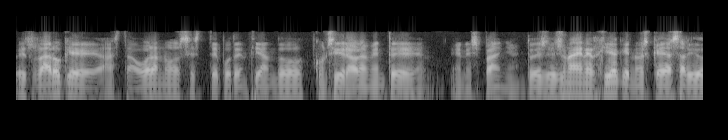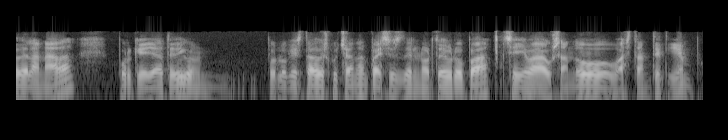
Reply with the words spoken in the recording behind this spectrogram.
es raro que hasta ahora no se esté potenciando considerablemente en España. Entonces es una energía que no es que haya salido de la nada, porque ya te digo, por lo que he estado escuchando en países del norte de Europa se lleva usando bastante tiempo.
